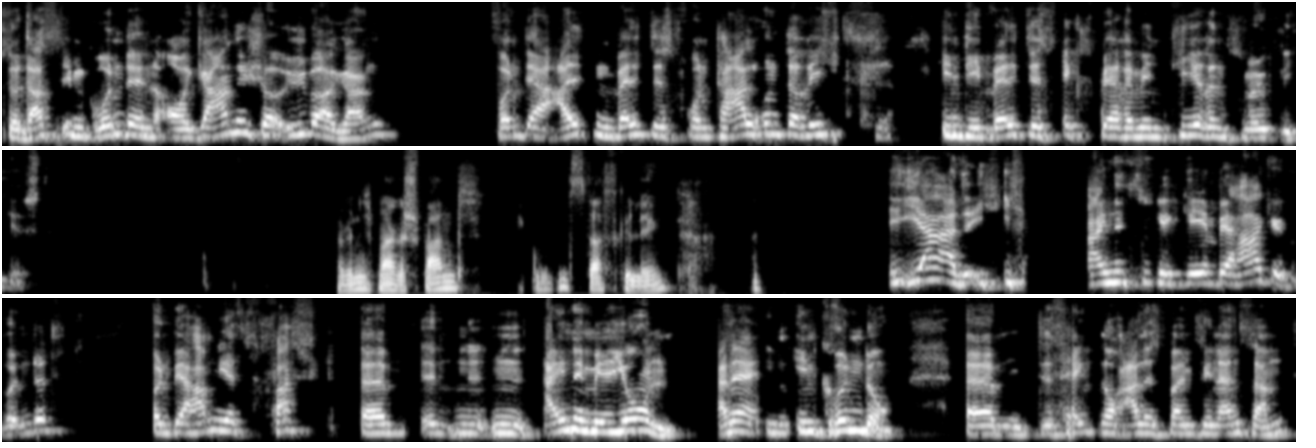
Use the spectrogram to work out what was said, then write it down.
sodass im Grunde ein organischer Übergang von der alten Welt des Frontalunterrichts in die Welt des Experimentierens möglich ist. Da bin ich mal gespannt, wie gut uns das gelingt. Ja, also ich, ich habe eine GmbH gegründet und wir haben jetzt fast ähm, eine Million in, in Gründung. Ähm, das hängt noch alles beim Finanzamt.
